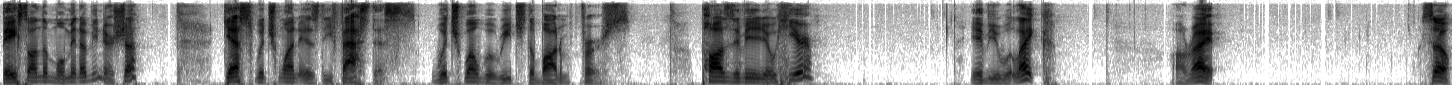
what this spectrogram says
based on the moment of inertia, guess which one is the fastest. Which one will reach the bottom first. Pause the video here if you would like. All right. So,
